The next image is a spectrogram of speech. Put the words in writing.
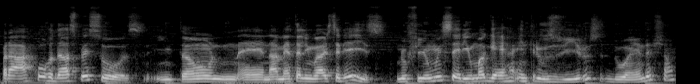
pra acordar as pessoas. Então, é, na metalinguagem seria isso. No filme seria uma guerra entre os vírus do Anderson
